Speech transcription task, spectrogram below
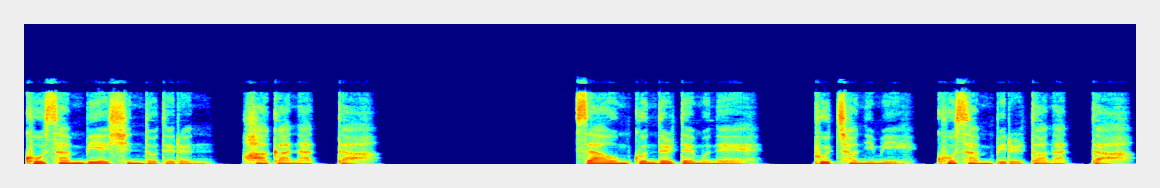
코삼비의 신도들은 화가 났다. 싸움꾼들 때문에 부처님이 코삼비를 떠났다.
